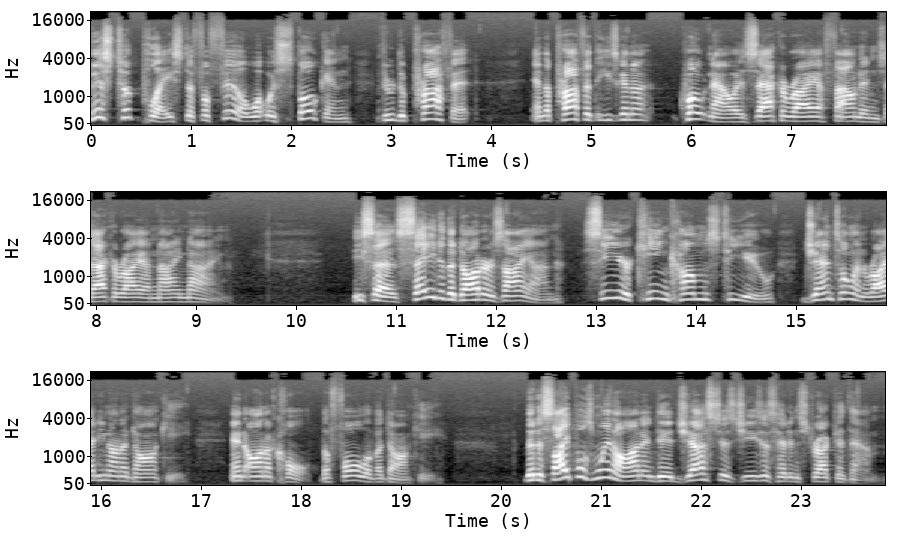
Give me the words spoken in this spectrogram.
This took place to fulfill what was spoken through the prophet, and the prophet that he's going to quote now is Zechariah, found in Zechariah 9 9. He says, Say to the daughter Zion, See your king comes to you, gentle and riding on a donkey, and on a colt, the foal of a donkey. The disciples went on and did just as Jesus had instructed them.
